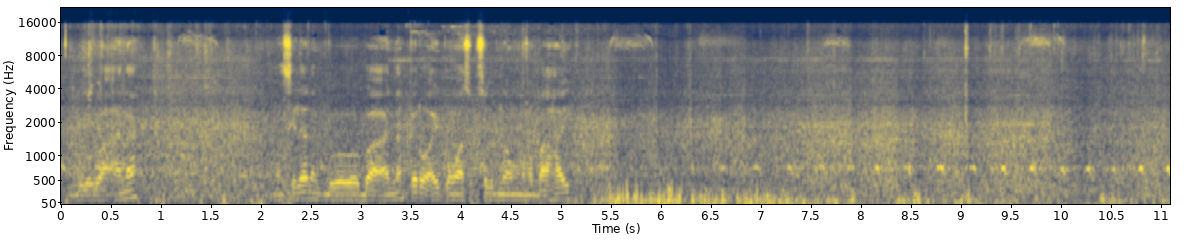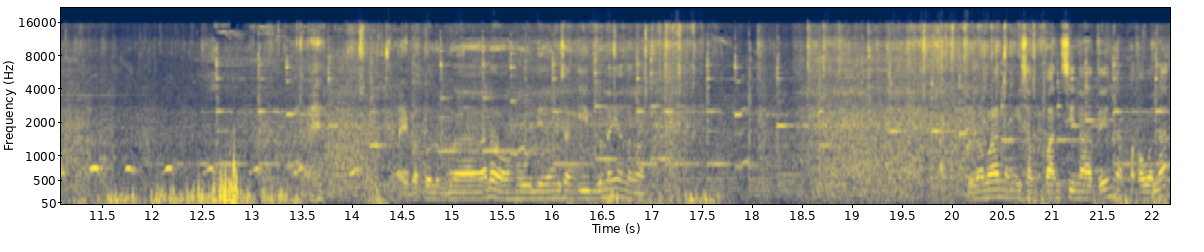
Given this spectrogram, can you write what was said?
Nagbababaan na. Sila nagbababaan na pero ay pumasok sa loob ng mga bahay. Isang fancy natin, napakawala.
